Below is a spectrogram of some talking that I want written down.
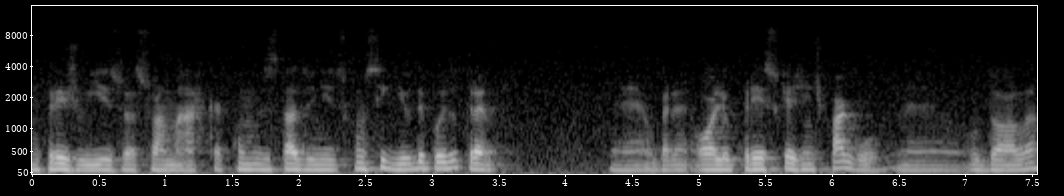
um, prejuízo à sua marca como os Estados Unidos conseguiu depois do Trump. É, olha o preço que a gente pagou. Né? O dólar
